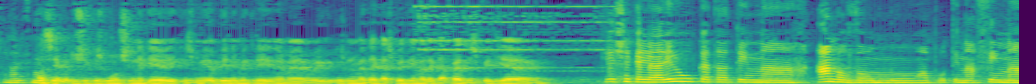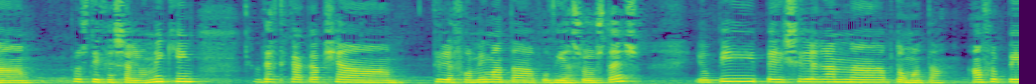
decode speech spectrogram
στον αριθμό. Μαζί με τους οικισμούς. Είναι και οι οικισμοί, οι οποίοι είναι μικροί. Είναι με, οικισμοί με 10 σπίτια, με 15 σπίτια. Κύριε Σεκελαρίου, κατά την άνοδό μου από την Αθήνα προς τη Θεσσαλονίκη, δέχτηκα κάποια τηλεφωνήματα από διασώστες, οι οποίοι περισύλλεγαν πτώματα. Άνθρωποι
